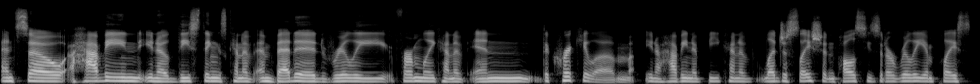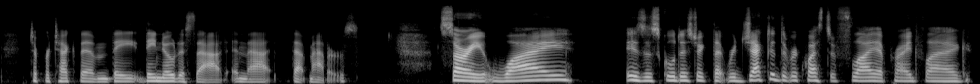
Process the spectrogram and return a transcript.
And so having you know these things kind of embedded really firmly kind of in the curriculum you know having it be kind of legislation policies that are really in place to protect them they they notice that and that that matters. Sorry why is a school district that rejected the request to fly a pride flag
